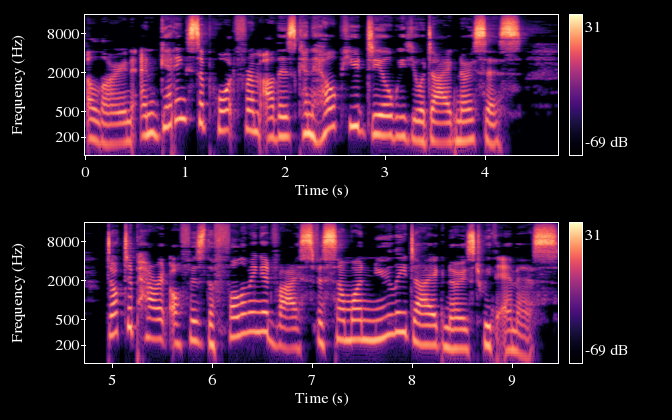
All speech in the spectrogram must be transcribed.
alone, and getting support from others can help you deal with your diagnosis. Dr. Parratt offers the following advice for someone newly diagnosed with MS.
